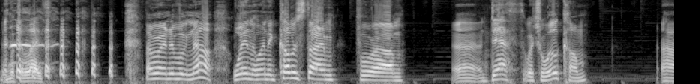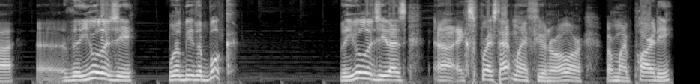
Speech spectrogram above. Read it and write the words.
the book of life. I'm writing a book now. When when it comes time for um, uh, death, which will come, uh, uh, the eulogy will be the book. The eulogy that's uh, expressed at my funeral or or my party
